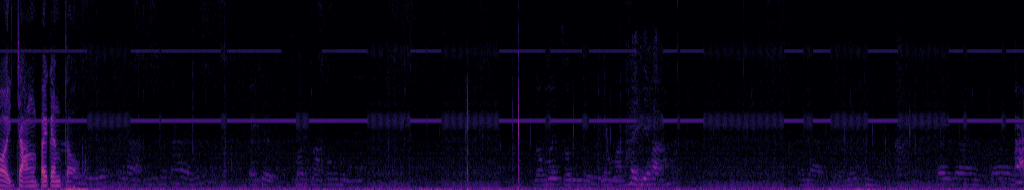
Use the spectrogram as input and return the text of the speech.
ร่อยจังไปกันต่อ ไปเถอะรดน้ำองุ่นนะเราไม่สนเด็กอย่ามาให้ยาได้ได้ได้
